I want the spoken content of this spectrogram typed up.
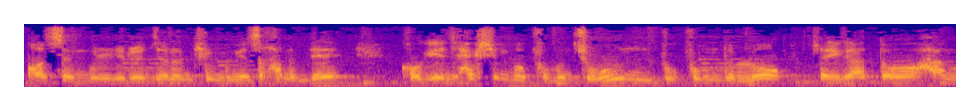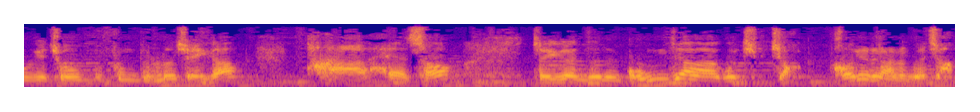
어셈블리를 저는 중국에서 하는데 거기에 핵심 부품은 좋은 부품들로 저희가 또 한국의 좋은 부품들로 저희가 다 해서 저희가 저는 공장하고 직접 거래를 하는 거죠.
